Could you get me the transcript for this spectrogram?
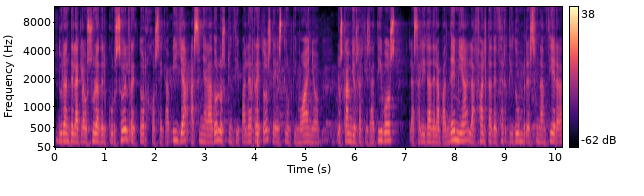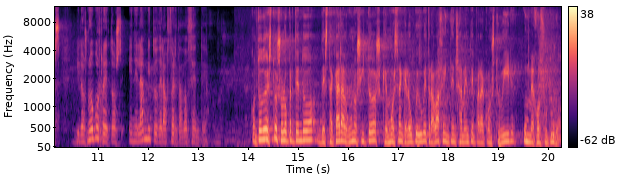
Durante la clausura del curso, el rector José Capilla ha señalado los principales retos de este último año, los cambios legislativos, la salida de la pandemia, la falta de certidumbres financieras y los nuevos retos en el ámbito de la oferta docente. Con todo esto solo pretendo destacar algunos hitos que muestran que la UPV trabaja intensamente para construir un mejor futuro,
